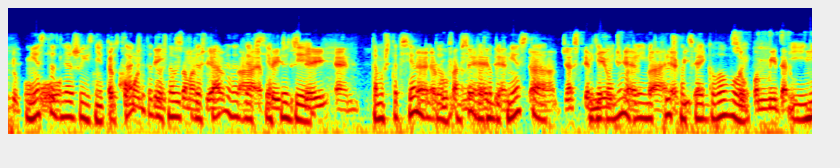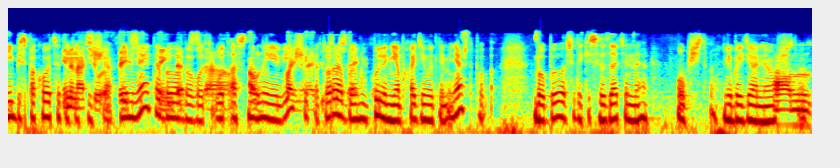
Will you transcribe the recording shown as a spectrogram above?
— место для жизни, то есть также это должно быть предоставлено для всех людей, потому что всем, всем должно быть место, где бы они могли иметь крышу над своей головой и не беспокоиться о таких вещах. Для меня это было бы вот, вот основные вещи, которые бы были необходимы для меня, чтобы было все-таки создательное общество, либо идеальное общество.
